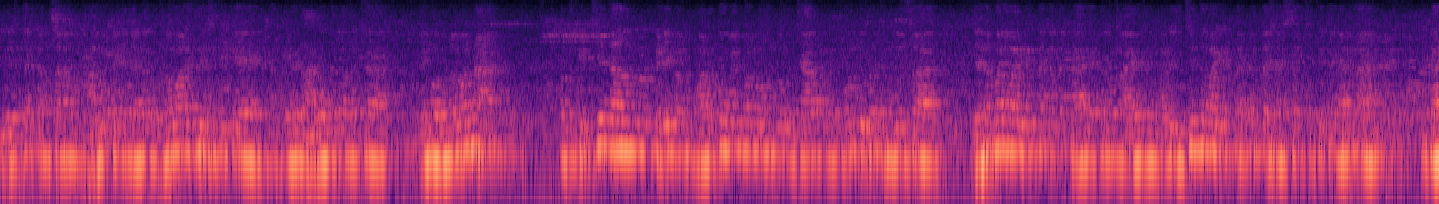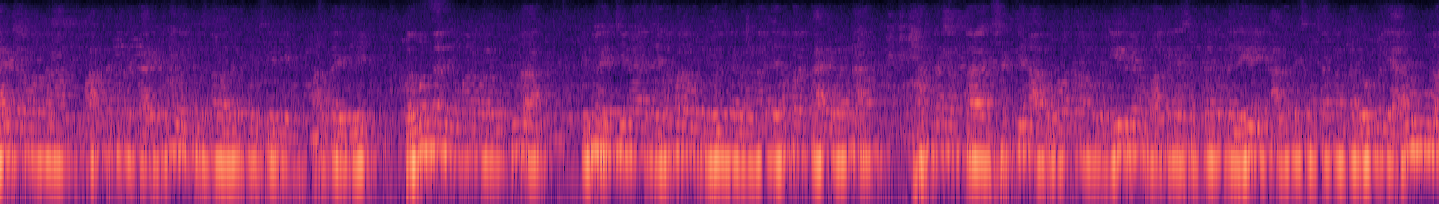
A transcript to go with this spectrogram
ಇಲ್ಲಿರ್ತಕ್ಕಂಥ ನಮ್ಮ ತಾಲೂಕಿನ ಜನ ಋಣವನ್ನು ತೀರಿಸಲಿಕ್ಕೆ ಅಂತ ಹೇಳಿ ಆಗೋದಿಲ್ಲ. ಅದಕ್ಕೆ ನಿಮ್ಮ ಋಣವನ್ನು ಒಂದು ಕಿಚ್ಚಿತ ಕಡಿಮೆ ಮಾಡ್ಕೋಬೇಕು ಅನ್ನೋ ಒಂದು ವಿಚಾರವನ್ನು ಇಟ್ಕೊಂಡು ಇವತ್ತಿನ ದಿವಸ ಜನಪರವಾಗಿರ್ತಕ್ಕಂಥ ಕಾರ್ಯಕ್ರಮ ಆಯೋಜನೆ ಮಾಡಿ, ಉಚಿತವಾಗಿರ್ತಕ್ಕಂಥ ಶಸ್ತ್ರಚಿಕಿತ್ಸೆಗಳನ್ನ ಈ ಕಾರ್ಯಕ್ರಮವನ್ನು ಮಾಡ್ತಕ್ಕಂಥ ಕಾರ್ಯಕ್ರಮ ಇವತ್ತು ನಾವು ಅದರ ಕೂಡ ಸೇರಿ ಮಾಡ್ತಾ ಇದ್ದೀವಿ. ಭಗವಂತ ನಿರ್ಮಾಣಗಳನ್ನು ಕೂಡ ಇನ್ನೂ ಹೆಚ್ಚಿನ ಜನಪರ ಒಂದು ಯೋಜನೆಗಳನ್ನ, ಜನಪರ ಕಾರ್ಯಗಳನ್ನ ಮಾಡ್ತಕ್ಕಂಥ ಶಕ್ತಿಯನ್ನು ಆ ಭಗವಂತ ನಮಗೆ ನೀಡಿ ಮಾತನ್ನ ಸಂದರ್ಭದಲ್ಲಿ ಹೇಳಿ ಆಗಮಿಸಿರ್ತಕ್ಕಂಥ ರೋಗಿಗಳು ಯಾರೂ ಕೂಡ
